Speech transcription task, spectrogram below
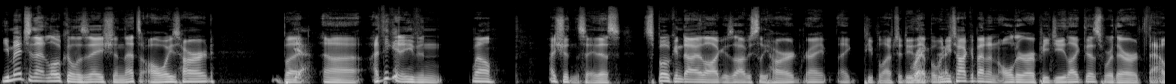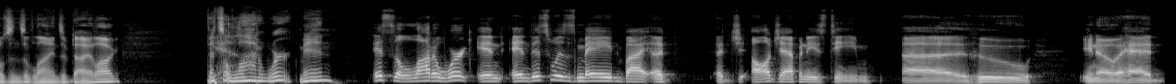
You mentioned that localization. That's always hard, but uh, I think it even well. I shouldn't say this. Spoken dialogue is obviously hard, right? Like people have to do that. Right, But when you talk about an older RPG like this, where there are thousands of lines of dialogue, that's a lot of work, man. it's a lot of work, and and this was made by a all Japanese team uh, who you know had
